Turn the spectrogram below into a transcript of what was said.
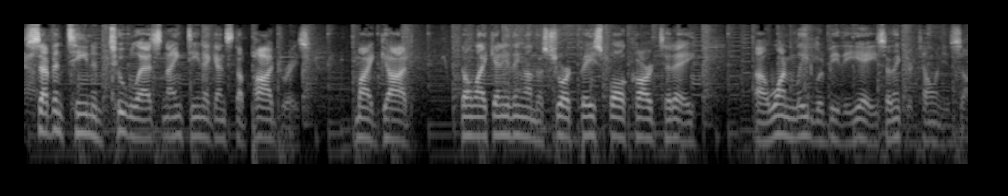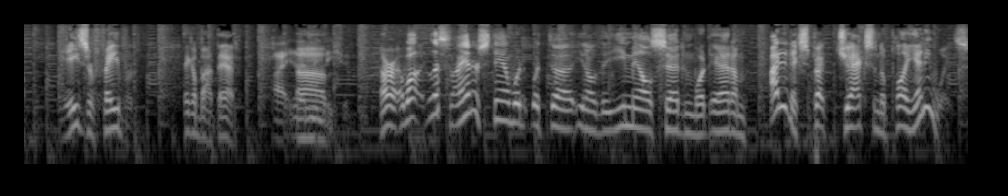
seventeen and two last nineteen against the Padres. My God, don't like anything on the short baseball card today. Uh, one lead would be the A's. I think they're telling you something. The A's are favored. Think about that. I, I mean, Uh, they should. all right. Well, listen. I understand what what uh, you know the email said and what Adam. I didn't expect Jackson to play anyways.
